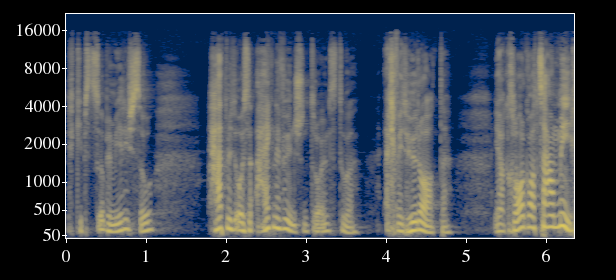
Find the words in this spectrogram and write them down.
ich gebe es zu, bei mir ist es so, hat mit unseren eigenen Wünschen und Träumen zu tun. Ich will heiraten. Ja, klar geht es auch um mich.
